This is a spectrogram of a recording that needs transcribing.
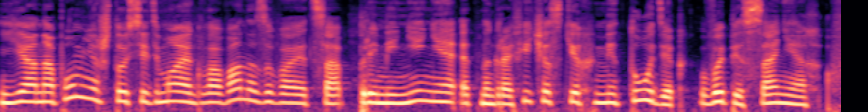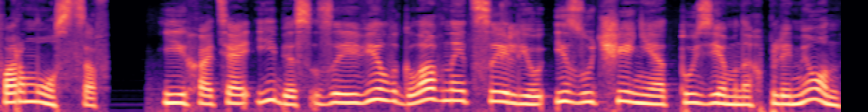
Я напомню, что седьмая глава называется «Применение этнографических методик в описаниях формозцев». И хотя Ибис заявил главной целью изучения туземных племен,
